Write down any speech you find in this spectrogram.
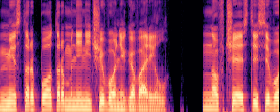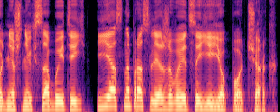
мистер Поттер мне ничего не говорил. Но в части сегодняшних событий ясно прослеживается её подчерк,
